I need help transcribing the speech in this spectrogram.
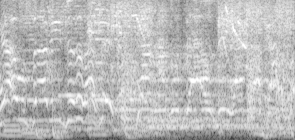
Now, Savage Lasse, Yamaku Tausi, Yamaku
